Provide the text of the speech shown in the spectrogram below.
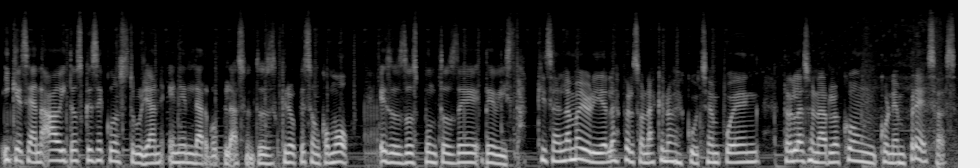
y que sean hábitos que se construyan en el largo plazo. Entonces, creo que son como esos dos puntos de, vista. Quizás la mayoría de las personas que nos escuchen pueden relacionarlo con, con empresas,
